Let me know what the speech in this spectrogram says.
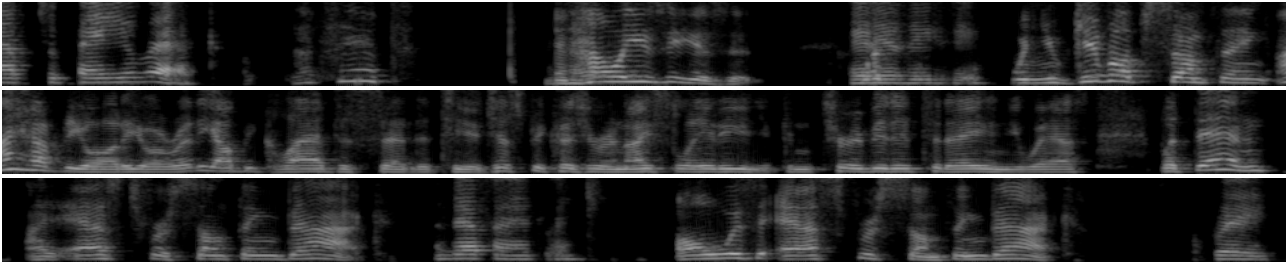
have to pay you back. That's it. And how easy is it? It What- is easy. when you give up something, I have the audio already. I'll be glad to send it to you just because you're a nice lady and you contributed today and you asked. But then I asked for something back. Definitely. Always ask for something back. Great.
